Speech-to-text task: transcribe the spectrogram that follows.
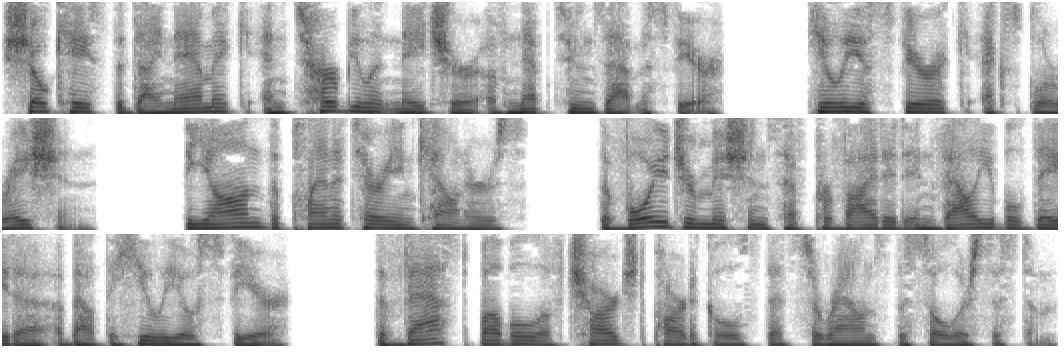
showcased the dynamic and turbulent nature of Neptune's atmosphere. Heliospheric exploration. Beyond the planetary encounters, the Voyager missions have provided invaluable data about the heliosphere, the vast bubble of charged particles that surrounds the solar system.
